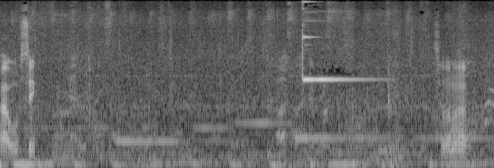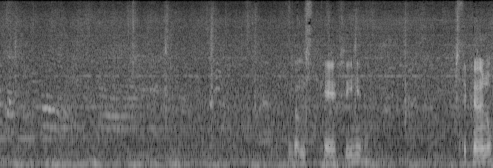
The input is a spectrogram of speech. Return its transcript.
Alright, we'll see. Salamat. We've got Mr. KFC here. Mr. Colonel.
